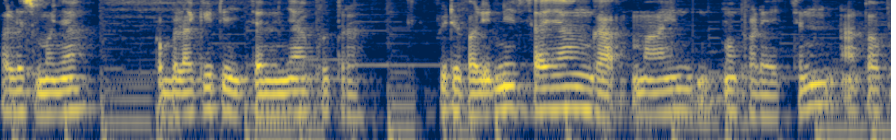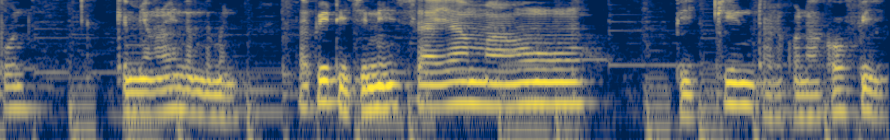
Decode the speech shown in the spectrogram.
Halo semuanya, kembali lagi di channelnya Putra. Video kali ini saya nggak main Mobile Legend ataupun game yang lain teman-teman. Tapi di sini saya mau bikin dalgona coffee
